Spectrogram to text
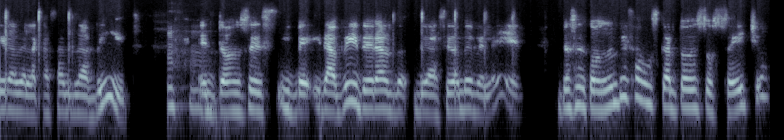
era de la casa de David. Entonces, y, David era de la ciudad de Belén. Entonces, cuando uno empieza a buscar todos esos hechos,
